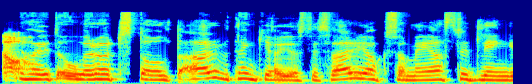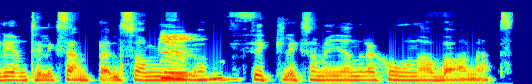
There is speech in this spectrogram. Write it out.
Ja. Jag har ju ett oerhört stolt arv, tänker jag, just i Sverige också, med Astrid Lindgren till exempel, som ju mm. fick liksom en generation av barn att,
